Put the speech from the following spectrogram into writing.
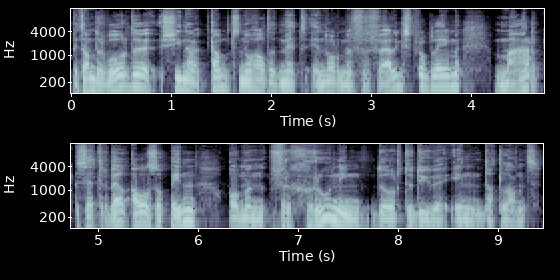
Met andere woorden, China kampt nog altijd met enorme vervuilingsproblemen, maar zet er wel alles op in om een vergroening door te duwen in dat land.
